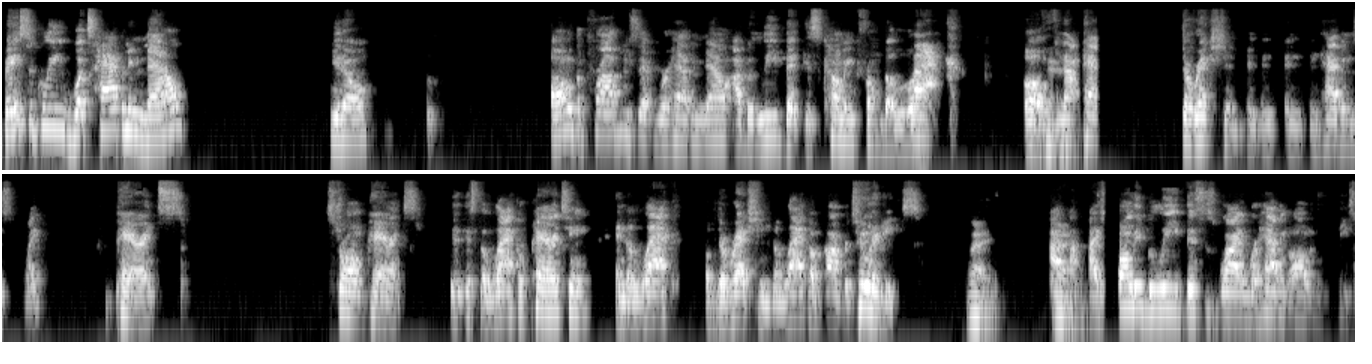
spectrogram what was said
basically, what's happening now, you know, all of the problems that we're having now, I believe that is coming from the lack of okay. not having direction and, and, and having like parents, strong parents. It's the lack of parenting and the lack of direction, the lack of opportunities. Right. right. I, I strongly believe this is why we're having all of these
